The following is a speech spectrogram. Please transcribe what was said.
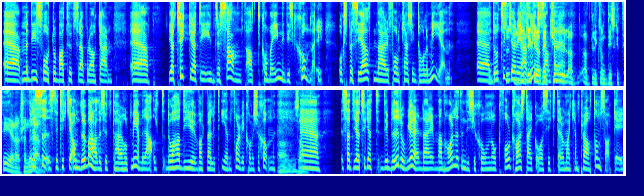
Eh, men det är svårt att bara ta upp sådär på rak arm. Eh, jag tycker att det är intressant att komma in i diskussioner. Och speciellt när folk kanske inte håller med en. Eh, då tycker Så jag det är Du ännu tycker att det är kul att, att liksom diskutera generellt? Precis, det tycker jag. Om du bara hade suttit här och hållit med mig i allt, då hade det ju varit väldigt enformig konversation. Ja. Eh, så jag tycker att det blir roligare när man har en liten diskussion och folk har starka åsikter och man kan prata om saker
